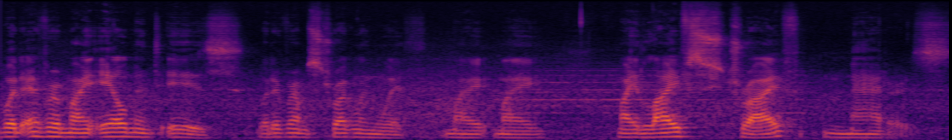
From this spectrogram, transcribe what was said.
whatever my ailment is, whatever I'm struggling with, my my my life strife matters.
